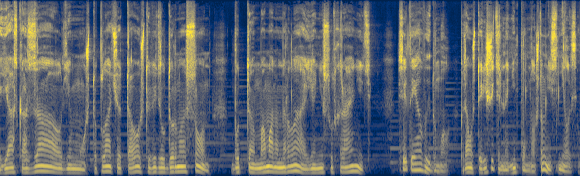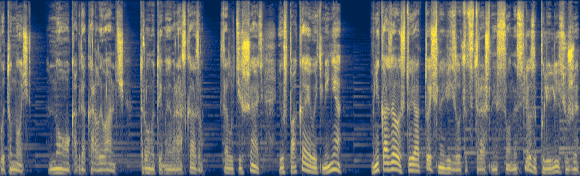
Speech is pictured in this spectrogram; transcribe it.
Я сказал ему, что плачу от того, что видел дурной сон, будто маман умерла, и ее несут хоронить. Все это я выдумал, потому что решительно не помнил, что мне снилось в эту ночь. Но когда Карл Иванович, тронутый моим рассказом, стал утешать и успокаивать меня, мне казалось, что я точно видел этот страшный сон, и слезы полились уже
